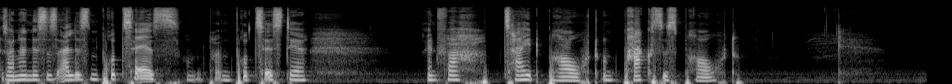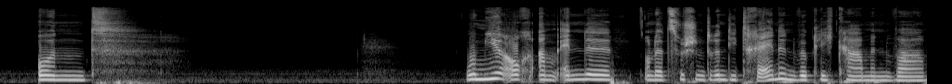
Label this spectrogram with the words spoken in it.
sondern es ist alles ein Prozess und ein Prozess, der einfach Zeit braucht und Praxis braucht. Und wo mir auch am Ende oder zwischendrin die Tränen wirklich kamen, war,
